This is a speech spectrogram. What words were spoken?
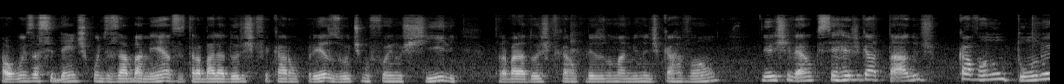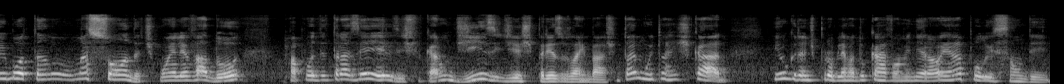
alguns acidentes com desabamentos e trabalhadores que ficaram presos. O último foi no Chile, trabalhadores que ficaram presos numa mina de carvão e eles tiveram que ser resgatados cavando um túnel e botando uma sonda, tipo um elevador, para poder trazer eles. Eles ficaram dias e dias presos lá embaixo. Então é muito arriscado. E o grande problema do carvão mineral é a poluição dele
